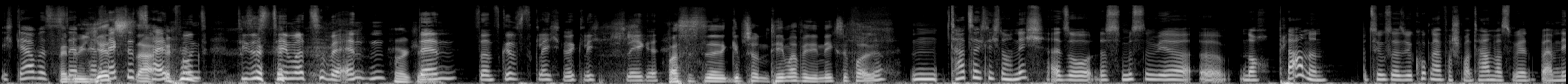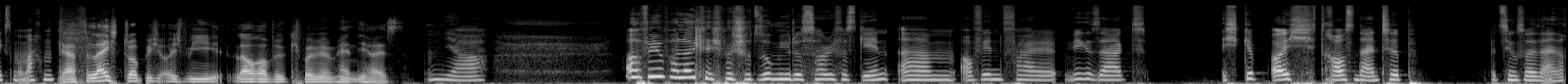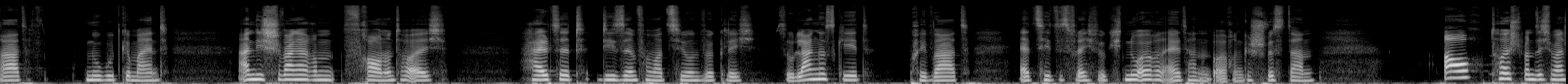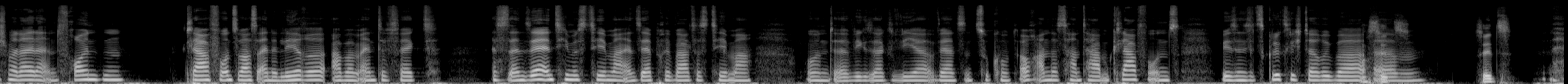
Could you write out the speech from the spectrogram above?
Ich glaube, es ist wenn der perfekte Zeitpunkt, dieses Thema zu beenden. Okay. Denn sonst gibt es gleich wirklich Schläge. Was ist denn, gibt es schon ein Thema für die nächste Folge? Mm, Tatsächlich noch nicht. Also das müssen wir äh, noch planen. Beziehungsweise wir gucken einfach spontan, was wir beim nächsten Mal machen. Ja, vielleicht droppe ich euch, wie Laura wirklich bei mir im Handy heißt. Ja. Auf jeden Fall, Leute, ich bin schon so müde. Sorry fürs Gehen. Ähm, auf jeden Fall, wie gesagt, ich gebe euch draußen da einen Tipp, beziehungsweise einen Rat, nur gut gemeint, an die schwangeren Frauen unter euch. Haltet diese Information wirklich, solange es geht, privat. Erzählt es vielleicht wirklich nur euren Eltern und euren Geschwistern. Auch täuscht man sich manchmal leider in Freunden. Klar, für uns war es eine Lehre, aber im Endeffekt, es ist ein sehr intimes Thema, ein sehr privates Thema. Und äh, wie gesagt, wir werden es in Zukunft auch anders handhaben. Klar für uns, wir sind jetzt glücklich darüber. Ach, Sitz. Ähm, Sitz.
